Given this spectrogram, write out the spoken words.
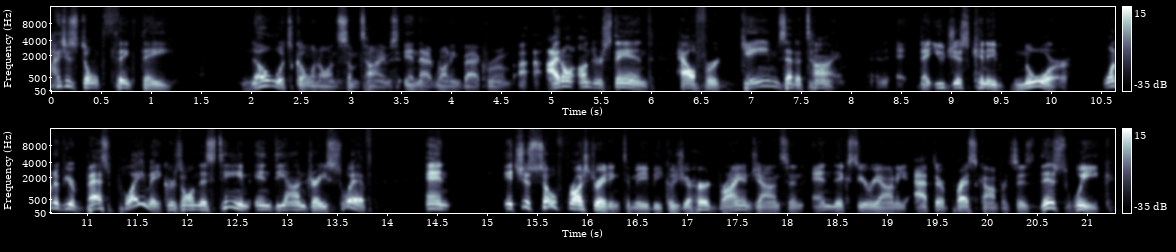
I just don't think they know what's going on sometimes in that running back room. I, I don't understand how, for games at a time, eh, eh, that you just can ignore one of your best playmakers on this team in D'Andre Swift. And it's just so frustrating to me because you heard Brian Johnson and Nick Sirianni at their press conferences this week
